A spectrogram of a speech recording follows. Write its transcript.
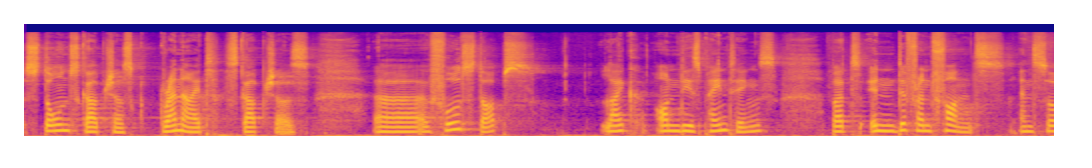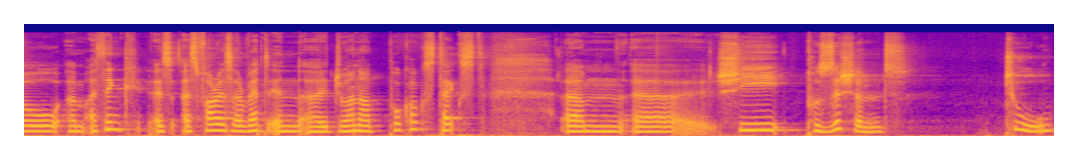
stone sculptures, granite sculptures, full stops, like on these paintings but in different fonts. And so um, I think, as, as far as I read in uh, Joanna Pocock's text, um, uh, she positioned two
